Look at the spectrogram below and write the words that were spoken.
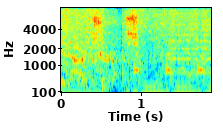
Is our church.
